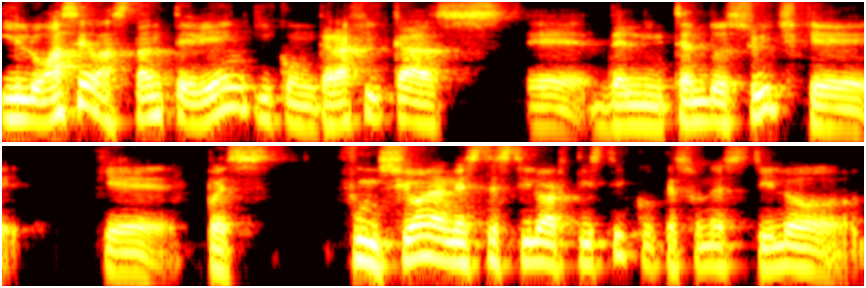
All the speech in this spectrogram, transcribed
y, lo hace bastante bien y con gráficas eh, del Nintendo Switch que, que pues funciona en este estilo artístico, que es un estilo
